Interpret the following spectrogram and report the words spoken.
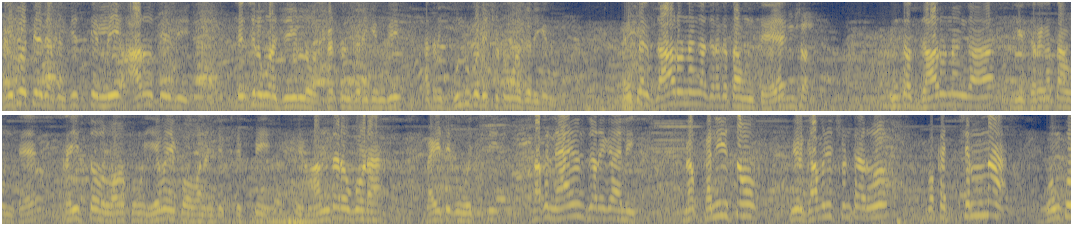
ఐదో తేదీ అతను తీసుకెళ్ళి ఆరో తేదీ చెంచలగూడ జైల్లో పెట్టడం జరిగింది. అతనికి గుండు కొట్టి చుట్టడం జరిగింది. ఇంత దారుణంగా జరుగుతూ ఉంటే ఇంత దారుణంగా ఇది జరుగుతూ ఉంటే క్రైస్తవ లోకం ఏమైపోవాలని చెప్పి చెప్పి మేమందరూ కూడా బయటకు వచ్చి మాకు న్యాయం జరగాలి. మేము కనీసం మీరు గమనించుంటారు ఒక చిన్న బొంకు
